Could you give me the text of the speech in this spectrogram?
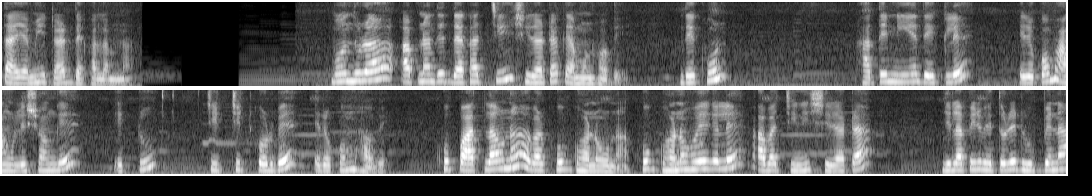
তাই আমি এটার দেখালাম না। বন্ধুরা, আপনাদের দেখাচ্ছি শিরাটা কেমন হবে। দেখুন, হাতে নিয়ে দেখলে এরকম আঙুলের সঙ্গে একটু চিটচিট করবে, এরকম হবে। খুব পাতলাও না, আবার খুব ঘনও না। খুব ঘন হয়ে গেলে আবার চিনির শিরাটা জিলাপির ভেতরে ঢুকবে না,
